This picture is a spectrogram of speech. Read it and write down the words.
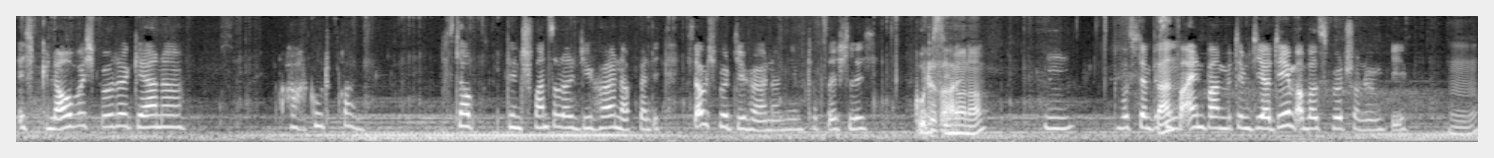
Ich glaube, ich würde gerne. Ach, gute Frage. Ich glaube, den Schwanz oder die Hörner fände ich. Ich glaube, ich würde die Hörner nehmen, tatsächlich. Gute Nimmst die Wahl. Hörner? Hm. Muss ich dann ein bisschen Dann- vereinbaren mit dem Diadem, aber es wird schon irgendwie. Mhm.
